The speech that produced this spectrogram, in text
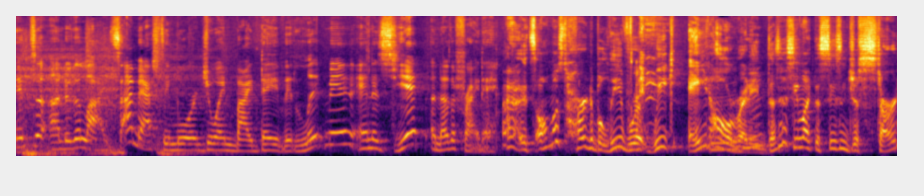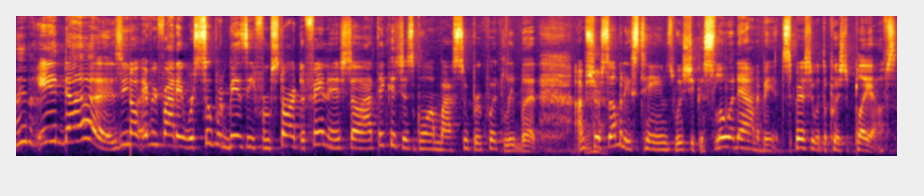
Into Under the Lights. I'm Ashley Moore, joined by David Littman, and it's yet another Friday. It's almost hard to believe we're at week eight already. Mm -hmm. Doesn't it seem like the season just started? It does. You know, every Friday we're super busy from start to finish, so I think it's just going by super quickly. But I'm sure some of these teams wish you could slow it down a bit, especially with the push to playoffs.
